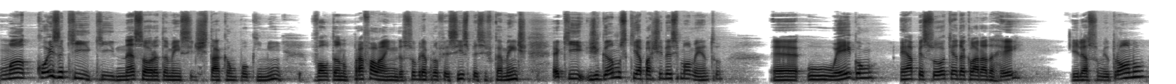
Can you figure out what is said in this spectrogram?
uma coisa que, que nessa hora também se destaca um pouco em mim voltando para falar ainda sobre a profecia especificamente, é que, digamos que a partir desse momento, é, o Aegon é a pessoa que é declarada rei, ele assume o trono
